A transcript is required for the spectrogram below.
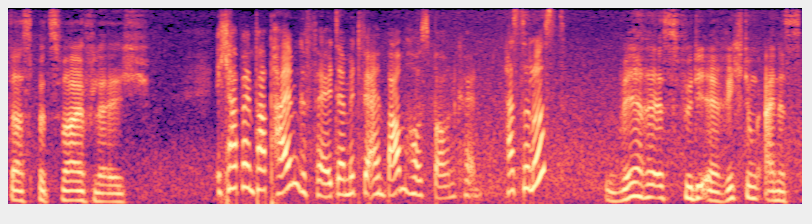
Das bezweifle ich. Ich habe ein paar Palmen gefällt, damit wir ein Baumhaus bauen können. Hast du Lust? Wäre es für die Errichtung eines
